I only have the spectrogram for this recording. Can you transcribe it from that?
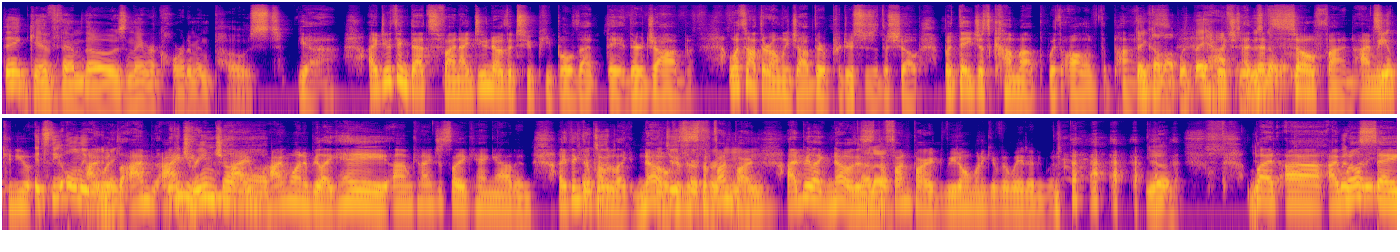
They give them those, and they record them in post. Yeah. I do think that's fun. I do know the two people that they, their job, well, it's not their only job. They're producers of the show, but they just come up with all of the puns. They come up with. They have which to. There's that's no so fun. I mean, the- can you? It's the only way I would. make. I'm. I dream I, job. I want to be like, hey, um, can I just like hang out? And I think Can they're probably it- like, no, because it's the fun part. I'd be like, no, this is the fun part. We don't want to give it away to anyone. Yeah. But uh, I But, will I mean, say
